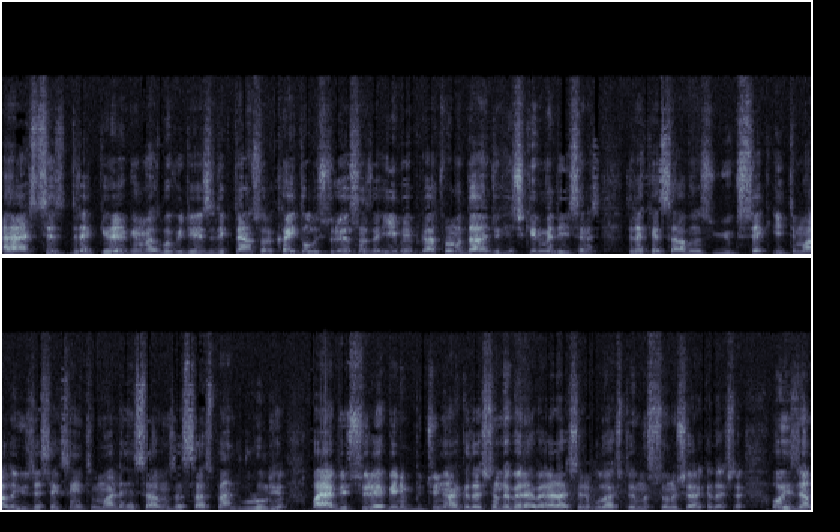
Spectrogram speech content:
Eğer siz direkt girer girmez bu videoyu izledikten sonra kayıt oluşturuyorsanız ve eBay platforma daha önce hiç girmediyseniz direkt hesabınız yüksek ihtimalle %80 ihtimalle hesabınız hesabımıza suspend vuruluyor. Baya bir süre benim bütün arkadaşlarımla beraber araştırıp ulaştığımız sonuç arkadaşlar. O yüzden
